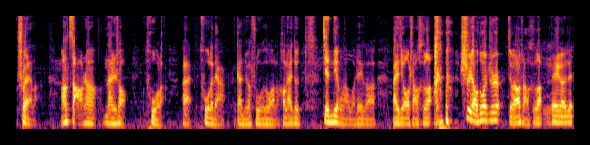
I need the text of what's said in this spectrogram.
睡了。然后早上难受，吐了，哎，吐了点儿，感觉舒服多了。后来就坚定了我这个白酒少喝，事要多知，酒要少喝。这个这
